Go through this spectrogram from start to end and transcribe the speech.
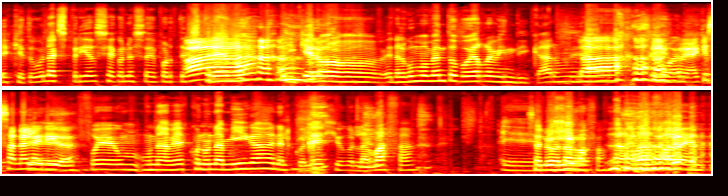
es que tuve una experiencia con ese deporte Ah. extremo y quiero en algún momento poder reivindicarme. Ah, Sí, hay que sanar la herida. fue un- una vez con una amiga en el colegio, con la Rafa. Eh, Saludos a la Rafa. la Rafa, en-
